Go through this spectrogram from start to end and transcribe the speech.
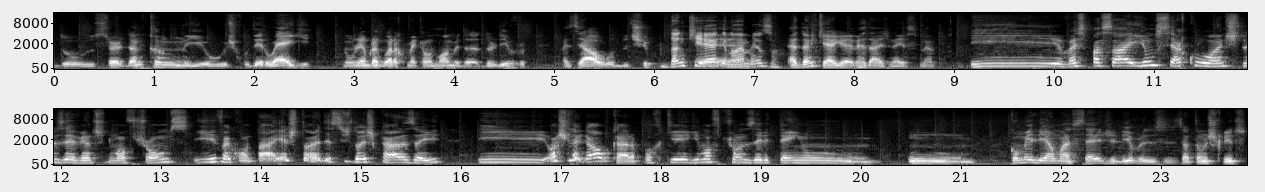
do Sir Duncan e o escudeiro Egg, não lembro agora como é que é o nome do, do livro, mas é algo do tipo. Dunk Egg, não é mesmo? É Dunkirk, é verdade, né? Isso mesmo. E vai se passar aí um século antes dos eventos de Game of Thrones e vai contar aí a história desses dois caras aí. E eu acho legal, cara, porque Game of Thrones ele tem um. um como ele é uma série de livros, já estão escritos,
